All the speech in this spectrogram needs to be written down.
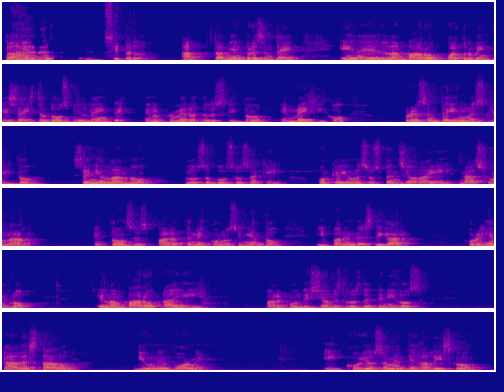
también, sí, perdón. Ah, también presenté en el amparo 426 del 2020, en el primer distrito en México, presenté un escrito señalando los abusos aquí, porque hay una suspensión ahí nacional. Entonces, para tener conocimiento, y para investigar. Por ejemplo, el amparo ahí para condiciones de los detenidos, cada estado dio un informe. Y curiosamente Jalisco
